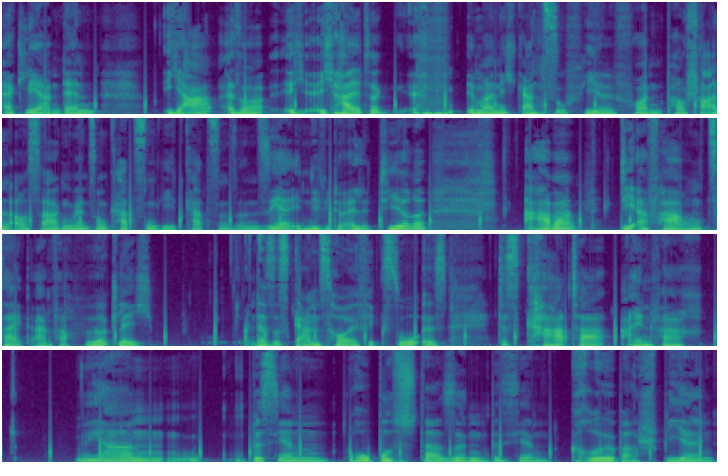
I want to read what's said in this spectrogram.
erklären, denn ja, also ich, ich halte immer nicht ganz so viel von Pauschalaussagen, wenn es um Katzen geht. Katzen sind sehr individuelle Tiere. Aber die Erfahrung zeigt einfach wirklich, dass es ganz häufig so ist, dass Kater einfach ja ein bisschen robuster sind, ein bisschen gröber spielen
